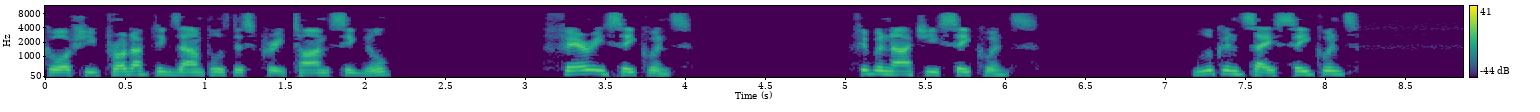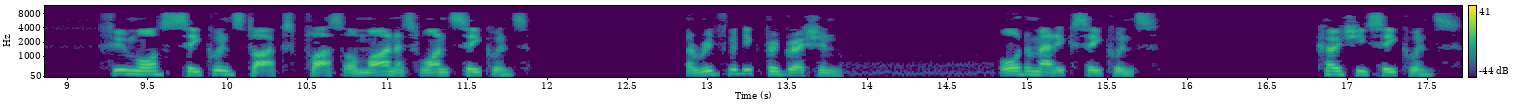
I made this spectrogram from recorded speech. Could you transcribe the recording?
Cauchy product examples Discrete time signal. Farey sequence. Fibonacci sequence. Look and say sequence. Thue-Morse sequence types plus or minus one sequence. Arithmetic progression. Automatic sequence Cauchy sequence.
